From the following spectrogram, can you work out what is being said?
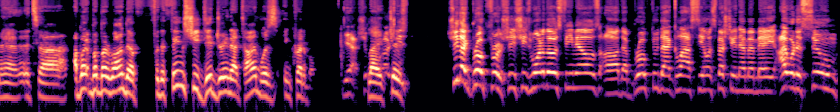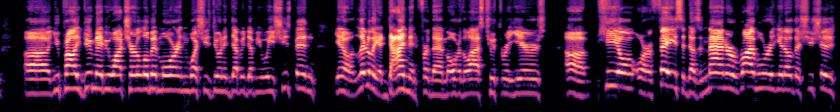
man, it's uh, but but but Ronda for the things she did during that time was incredible. Yeah, she, like uh, just. She like broke through. She, she's one of those females uh, that broke through that glass ceiling, especially in MMA. I would assume uh, you probably do maybe watch her a little bit more in what she's doing in WWE. She's been, you know, literally a diamond for them over the last two, three years uh, heel or a face, it doesn't matter. Rivalry, you know, that she should.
